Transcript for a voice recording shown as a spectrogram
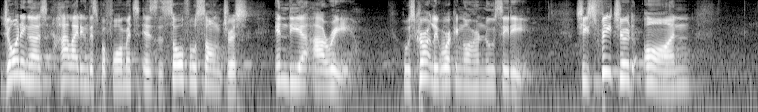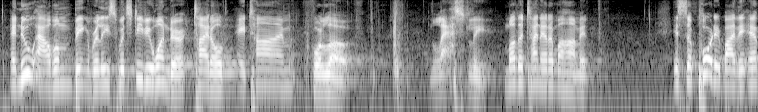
Joining us highlighting this performance is the soulful songstress India Arie, who's currently working on her new CD. She's featured on a new album being released with Stevie Wonder titled A Time for Love. Lastly, Mother Tynetta Muhammad is supported, by the,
